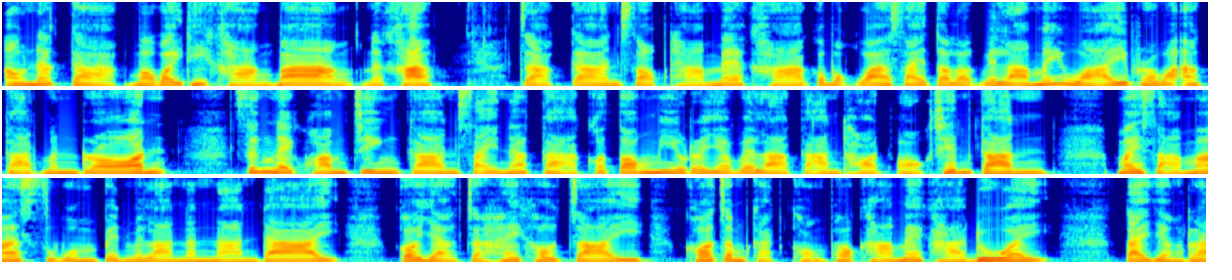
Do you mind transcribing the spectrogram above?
เอาหน้ากากมาไว้ที่คางบ้างนะคะ จากการสอบถามแม่ค้าก็บอกว่าใส่ตลอดเวลาไม่ไหว เพราะว่าอากาศมันร้อน ซึ่งในความจริงการใส่หน้ากากก็ต้องมีระยะเวลาการถอดออกเช่นกัน ไม่สามารถสวมเป็นเวลานานๆได้ ก็อยากจะให้เข้าใจข้อจำกัดของพ่อค้าแม่ค้าด้วย แต่อย่างไร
